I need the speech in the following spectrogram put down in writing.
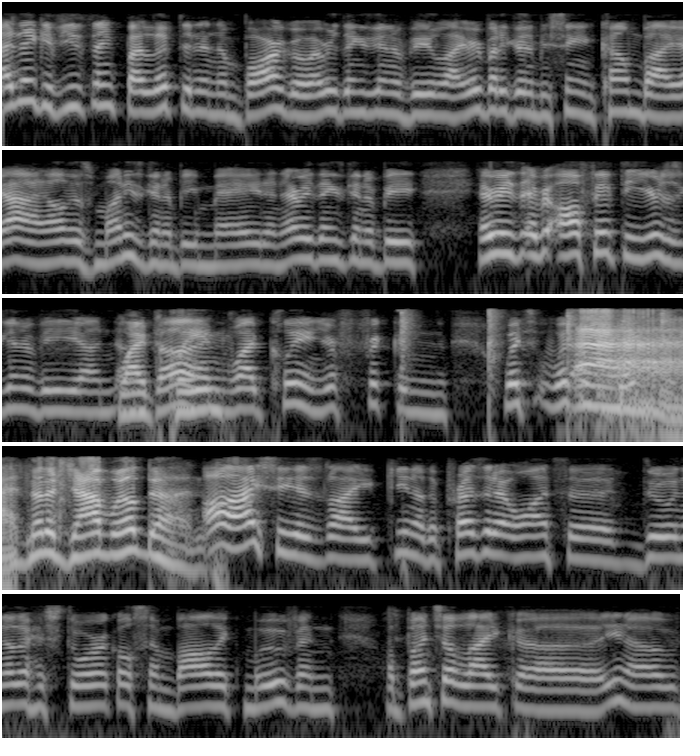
I think if you think by lifting an embargo, everything's going to be like everybody's going to be singing "Kumbaya" and all this money's going to be made and everything's going to be every, every all 50 years is going to be un, Wiped undone, clean. wiped clean. You're freaking what's what's Ah, another job well done. all I see is like, you know, the president wants to do another historical, symbolic move, and a bunch of like, uh, you know,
